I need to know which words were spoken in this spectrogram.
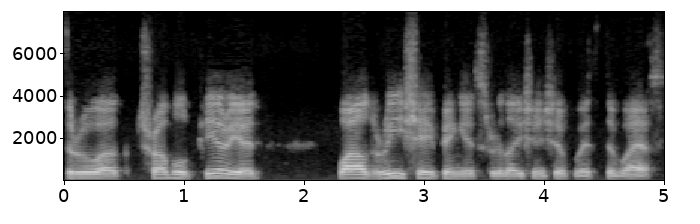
through a troubled period while reshaping its relationship with the West.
